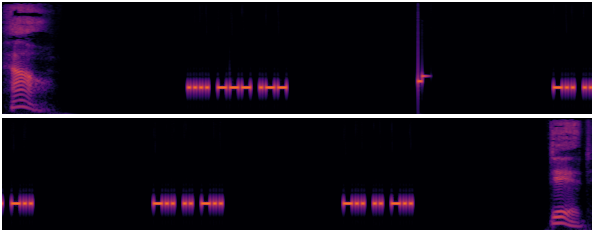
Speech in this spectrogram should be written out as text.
How? Did.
